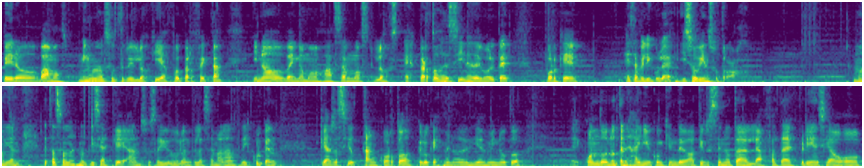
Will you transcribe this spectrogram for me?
pero vamos, ninguna de sus trilogías fue perfecta y no vengamos a hacernos los expertos de cine de golpe porque esta película hizo bien su trabajo. Muy bien, estas son las noticias que han sucedido durante la semana. Disculpen que haya sido tan corto, creo que es menos de 10 minutos. Eh, cuando no tenés alguien con quien debatir se nota la falta de experiencia o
